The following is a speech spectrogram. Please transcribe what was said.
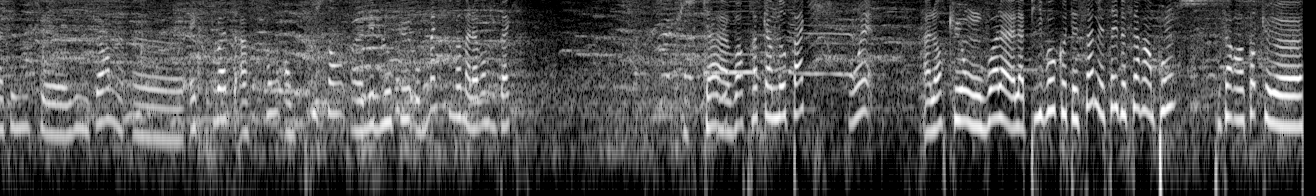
Atomic euh, Unicorn euh, exploite à fond en poussant euh, les bloqueux au maximum à l'avant du pack. Jusqu'à avoir presque un opaque. Ouais, Alors qu'on voit la, la pivot côté Sam essaye de faire un pont pour faire en sorte que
